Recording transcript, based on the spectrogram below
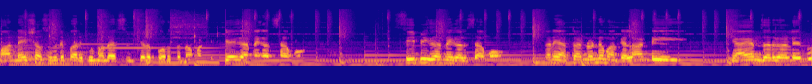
మా national society for human rights నుంచి కోరుతున్నామండి. విజయ్ గారిని కలిసాము? సిపి గారిని కలిసాము. కానీ అక్కడ నుండి మాకు ఎలాంటి న్యాయం జరగలేదు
